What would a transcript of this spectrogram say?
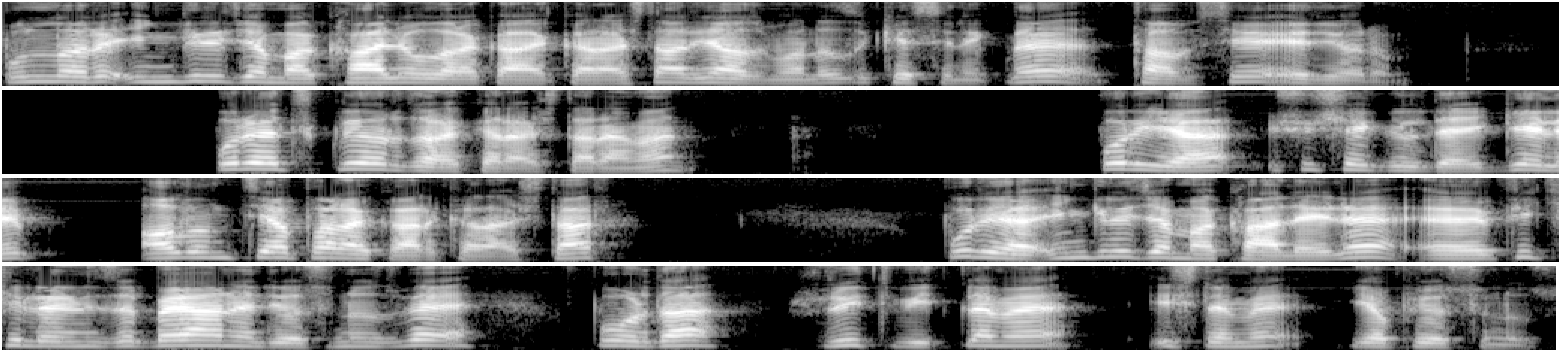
Bunları İngilizce makale olarak arkadaşlar yazmanızı kesinlikle tavsiye ediyorum. Buraya tıklıyoruz arkadaşlar hemen. Buraya şu şekilde gelip alıntı yaparak arkadaşlar buraya İngilizce makaleyle e, fikirlerinizi beyan ediyorsunuz ve burada retweetleme işlemi yapıyorsunuz.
